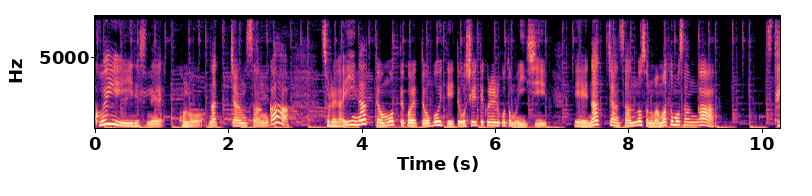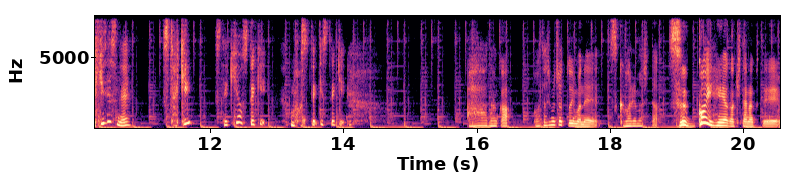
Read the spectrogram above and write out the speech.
ごいいいですね。このなっちゃんさんがそれがいいなって思ってこうやって覚えていて教えてくれることもいいし、えー、なっちゃんさんのそのママ友さんが素敵ですね。素敵。素敵よ素敵。もう素敵素敵。あーなんか私もちょっと今ね救われました。すっごい部屋が汚くて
